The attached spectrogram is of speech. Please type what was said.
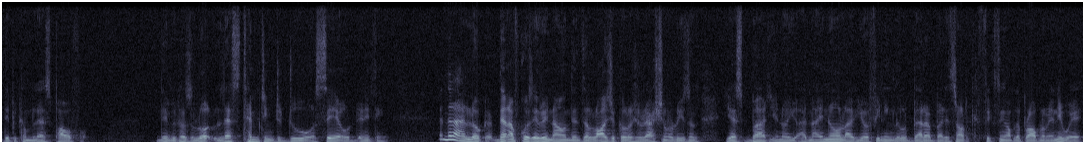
they become less powerful. They become a lot less tempting to do or say or anything. And then I look, then of course every now and then the logical or rational reasons, yes, but you know, and I know like you're feeling a little better, but it's not fixing up the problem anyway.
